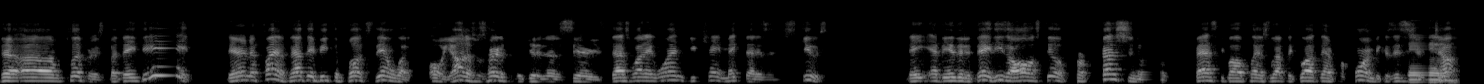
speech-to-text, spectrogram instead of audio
the um Clippers, but they did. They're in the finals. Now they beat the Bucks. Then what? Oh, Giannis was hurt at the beginning of the series. That's why they won. You can't make that as an excuse. They at the end of the day, these are all still professional basketball players who have to go out there and perform because this is your job.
